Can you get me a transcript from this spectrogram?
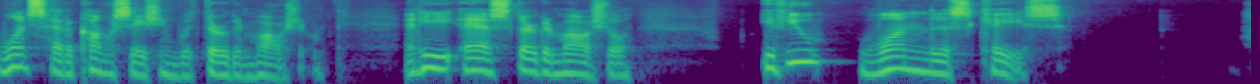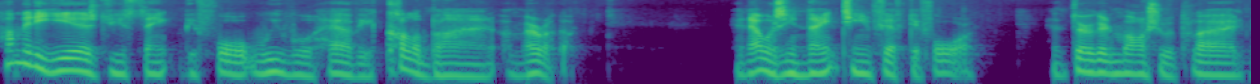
once had a conversation with Thurgood Marshall. And he asked Thurgood Marshall, if you won this case, how many years do you think before we will have a colorblind America? And that was in 1954. And Thurgood Marshall replied,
